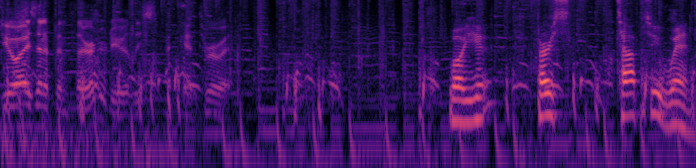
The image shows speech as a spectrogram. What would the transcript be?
Do you always end up in third, or do you at least get through it? Well, you first top two win.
